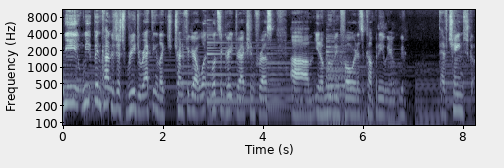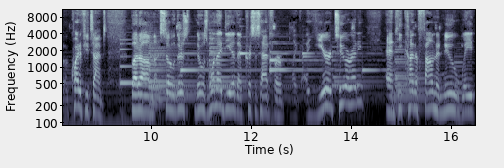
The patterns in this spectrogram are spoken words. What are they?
we we've been kind of just redirecting, like trying to figure out what what's a great direction for us. Um, you know, moving forward as a company, we we have changed quite a few times. But um, so there's there was one idea that Chris has had for a year or two already, and he kind of found a new way,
